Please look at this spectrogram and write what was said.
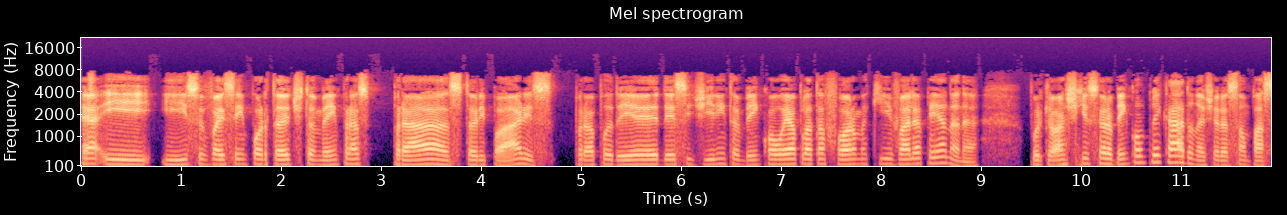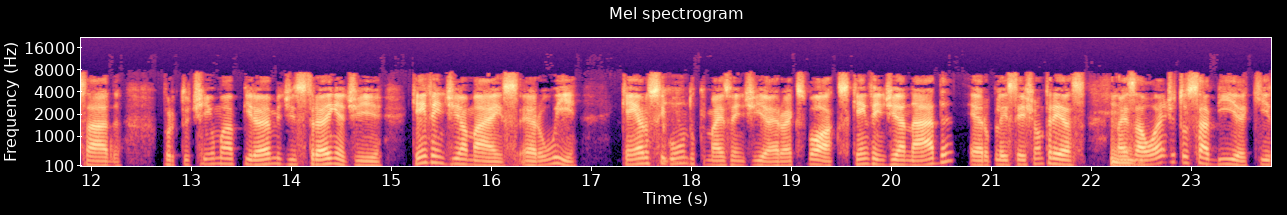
É, e, e isso vai ser importante também para as third parties para poder decidirem também qual é a plataforma que vale a pena, né? Porque eu acho que isso era bem complicado na geração passada, porque tu tinha uma pirâmide estranha de quem vendia mais era o Wii, quem era o segundo que mais vendia era o Xbox. Quem vendia nada era o PlayStation 3. Uhum. Mas aonde tu sabia que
